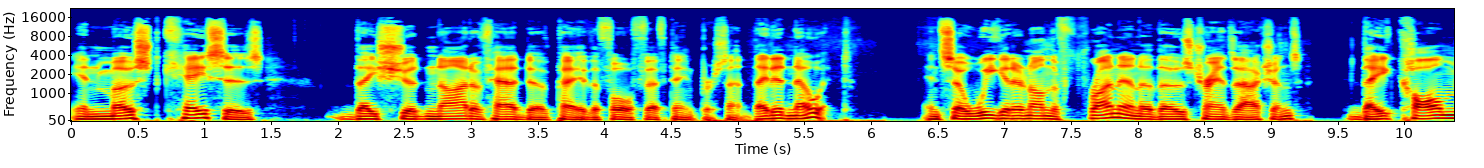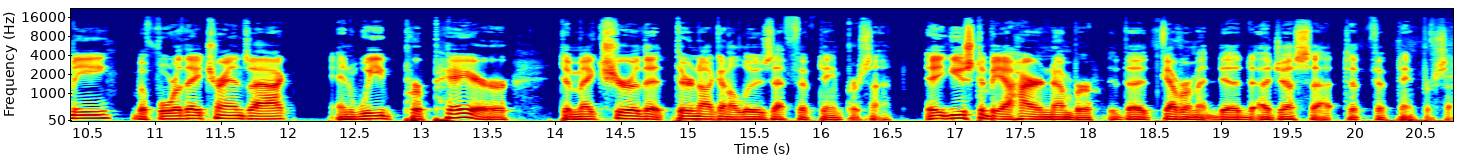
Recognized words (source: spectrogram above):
In most cases, they should not have had to pay the full 15%. They didn't know it. And so we get it on the front end of those transactions. They call me before they transact, and we prepare to make sure that they're not going to lose that 15%. It used to be a higher number. The government did adjust that to 15%.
